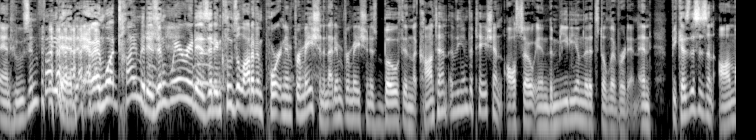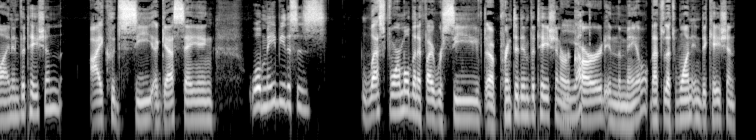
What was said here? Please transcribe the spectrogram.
and who's invited and what time it is and where it is. It includes a lot of important information, and that information is both in the content of the invitation, also in the medium that it's delivered in. And because this is an online invitation, I could see a guest saying, "Well, maybe this is." Less formal than if I received a printed invitation or a Yep. card in the mail. That's that's one indication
